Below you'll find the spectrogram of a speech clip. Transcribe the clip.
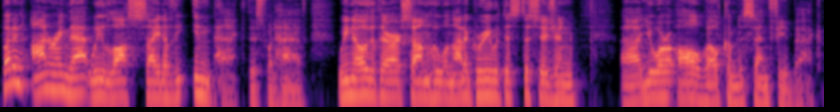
but in honoring that, we lost sight of the impact this would have. We know that there are some who will not agree with this decision. Uh, you are all welcome to send feedback.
